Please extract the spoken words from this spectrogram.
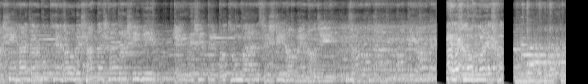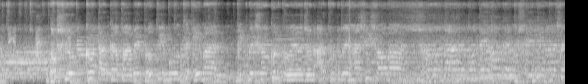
আশি হাজার বুথে হবে সাতাশ হাজার শিবির এই দেশেতে প্রথমবার সৃষ্টি হবে নজির। দশ লক্ষ টাকা পাবে প্রতি বুথ এবার। মিটবে সকল প্রয়োজন আর ফুটবে হাসি সবার। জনতার মতে হবে মুশকিল আশা।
